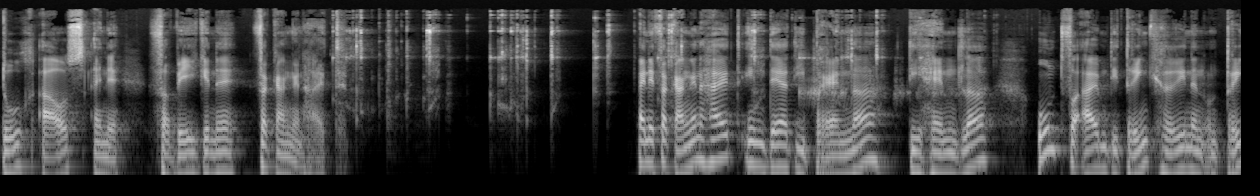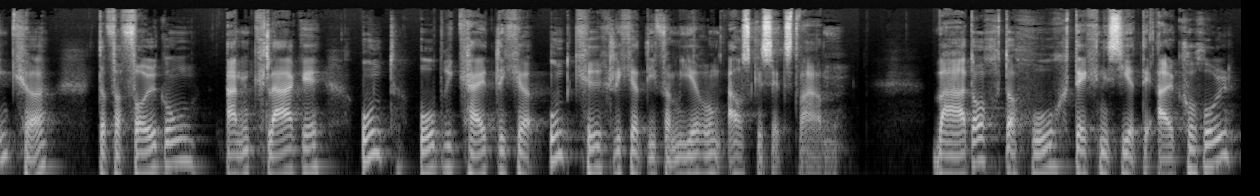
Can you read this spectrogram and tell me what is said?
durchaus eine verwegene Vergangenheit. Eine Vergangenheit, in der die Brenner, die Händler und vor allem die Trinkerinnen und Trinker der Verfolgung, Anklage und obrigkeitlicher und kirchlicher Diffamierung ausgesetzt waren. War doch der hochtechnisierte Alkohol,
